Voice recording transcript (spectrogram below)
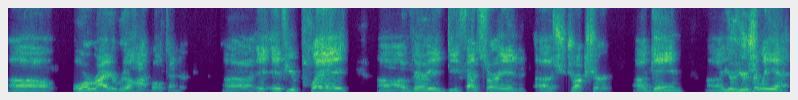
uh, or ride a real hot goaltender. Uh, if you play a very defense oriented structure game, uh, you're usually in it.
